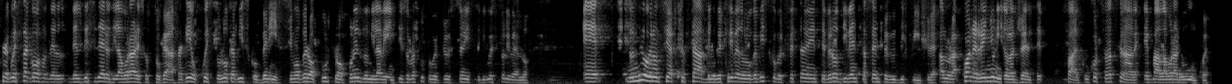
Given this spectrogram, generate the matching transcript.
c'è questa cosa del, del desiderio di lavorare sotto casa, che io questo lo capisco benissimo, però purtroppo nel 2020, soprattutto per professionisti di questo livello, è- non dico che non sia accettabile, perché ripeto, lo capisco perfettamente, però diventa sempre più difficile. Allora, qua nel Regno Unito la gente fa il concorso nazionale e va a lavorare ovunque.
